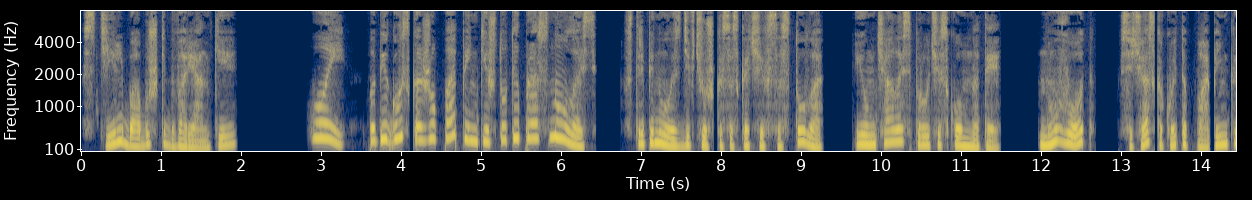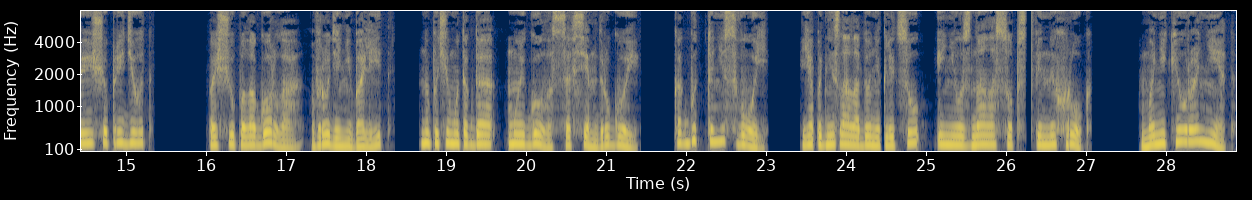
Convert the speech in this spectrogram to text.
Стиль бабушки-дворянки. «Ой, побегу скажу папеньке, что ты проснулась!» Встрепенулась девчушка, соскочив со стула, и умчалась прочь из комнаты. «Ну вот, Сейчас какой-то папенька еще придет. Пощупала горло, вроде не болит, но почему тогда мой голос совсем другой, как будто не свой. Я поднесла ладони к лицу и не узнала собственных рук. Маникюра нет,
